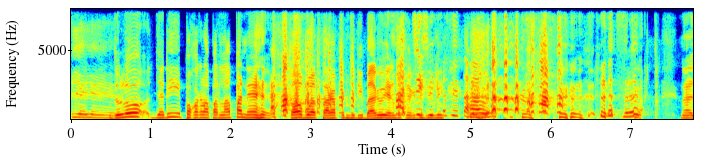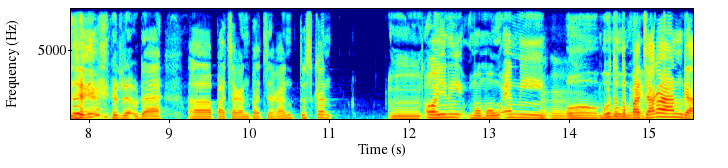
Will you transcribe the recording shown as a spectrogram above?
iya, iya. Dulu jadi poker 88 ya. Kalau buat para penjudi baru yang dekat di sini. tahu. terus terus. Nah, jadi udah udah eh, pacaran-pacaran terus kan hmm, oh ini mau mau UN nih. Oh, Gue mau tetap pacaran, nggak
